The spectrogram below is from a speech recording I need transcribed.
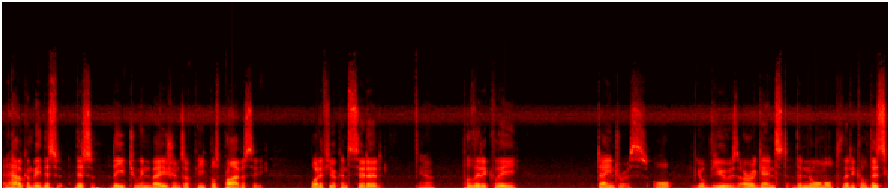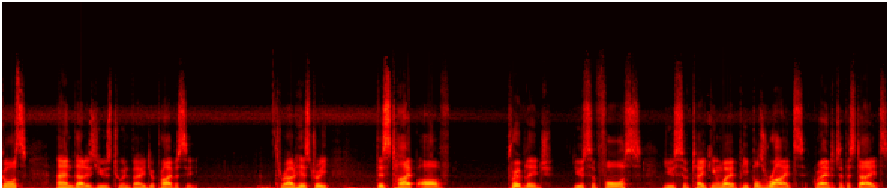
And how can be this this lead to invasions of people's privacy? What if you're considered, you know, politically dangerous or your views are against the normal political discourse and that is used to invade your privacy? Throughout history, this type of privilege, use of force, use of taking away people's rights granted to the states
